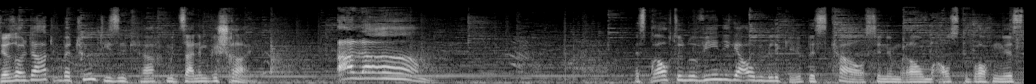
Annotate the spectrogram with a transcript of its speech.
der Soldat übertönt diesen Krach mit seinem Geschrei. Alarm! Es brauchte nur wenige Augenblicke, bis Chaos in dem Raum ausgebrochen ist.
